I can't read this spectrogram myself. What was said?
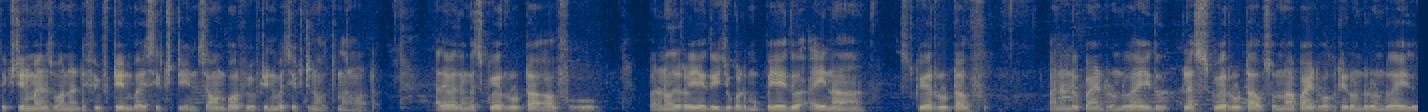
Sixteen minus one అంటే fifteen by sixteen. Seven power fifteen by sixteen అవుతుంది అనమాట అదేవిధంగా స్క్వేర్ రూట్ ఆఫ్ పన్నెండు వందల ఇరవై ఐదు ఈజ్వల్ ముప్పై ఐదు అయినా స్క్వేర్ రూట్ ఆఫ్ పన్నెండు పాయింట్ రెండు ఐదు ప్లస్ స్క్వేర్ రూట్ ఆఫ్ సున్నా పాయింట్ ఒకటి రెండు రెండు ఐదు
